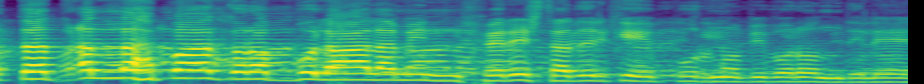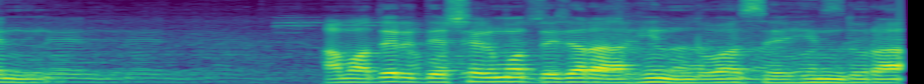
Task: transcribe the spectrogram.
অর্থাৎ আল্লাহ পাক রব্বুল আলামিন ফেরেশতাদেরকে পূর্ণ বিবরণ দিলেন। আমাদের দেশের মধ্যে যারা হিন্দু আছে, হিন্দুরা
